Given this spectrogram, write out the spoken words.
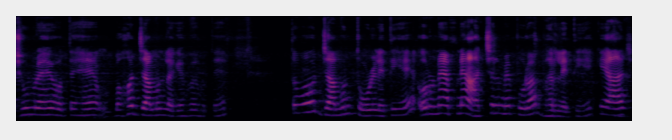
झूम रहे होते हैं बहुत जामुन लगे हुए होते हैं। तो वो जामुन तोड़ लेती है और उन्हें अपने आँचल में पूरा भर लेती है कि आज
